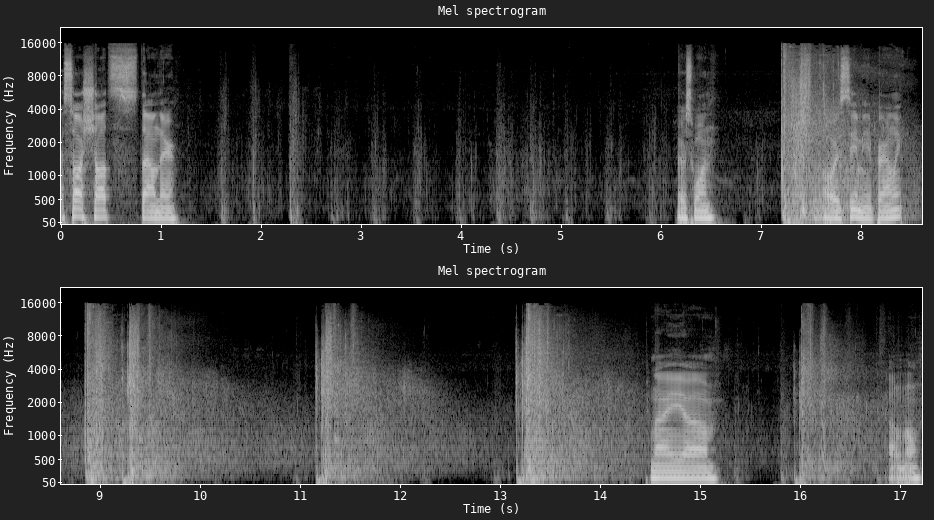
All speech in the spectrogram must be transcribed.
I saw shots down there. There's one. Always see me, apparently. Can I, um... I don't know.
